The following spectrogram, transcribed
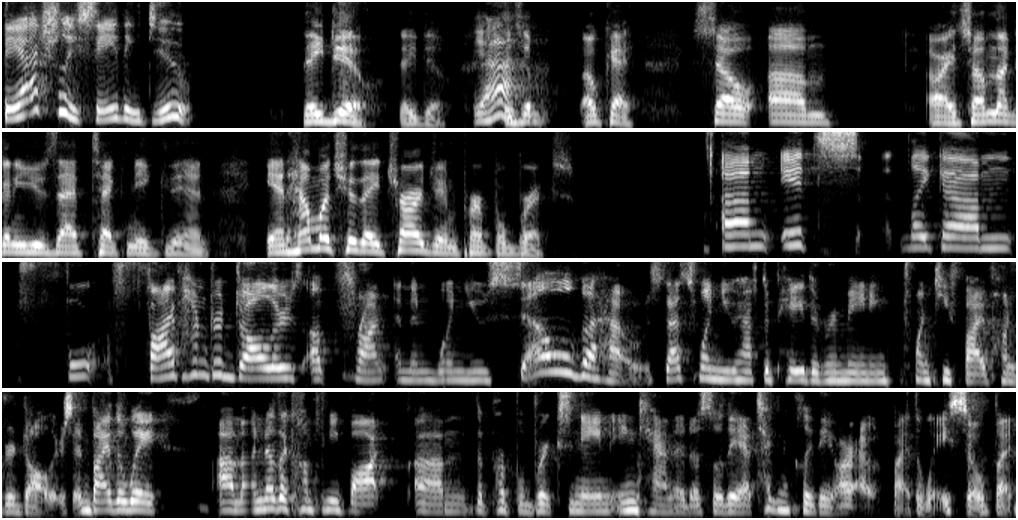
They actually say they do. They do. They do. Yeah. It, okay. So, um, all right. So I'm not going to use that technique then. And how much are they charging Purple Bricks? Um, it's like um four five hundred dollars up front, and then when you sell the house, that's when you have to pay the remaining twenty five hundred dollars. And by the way, um, another company bought um, the Purple Bricks name in Canada, so they are technically they are out. By the way, so but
